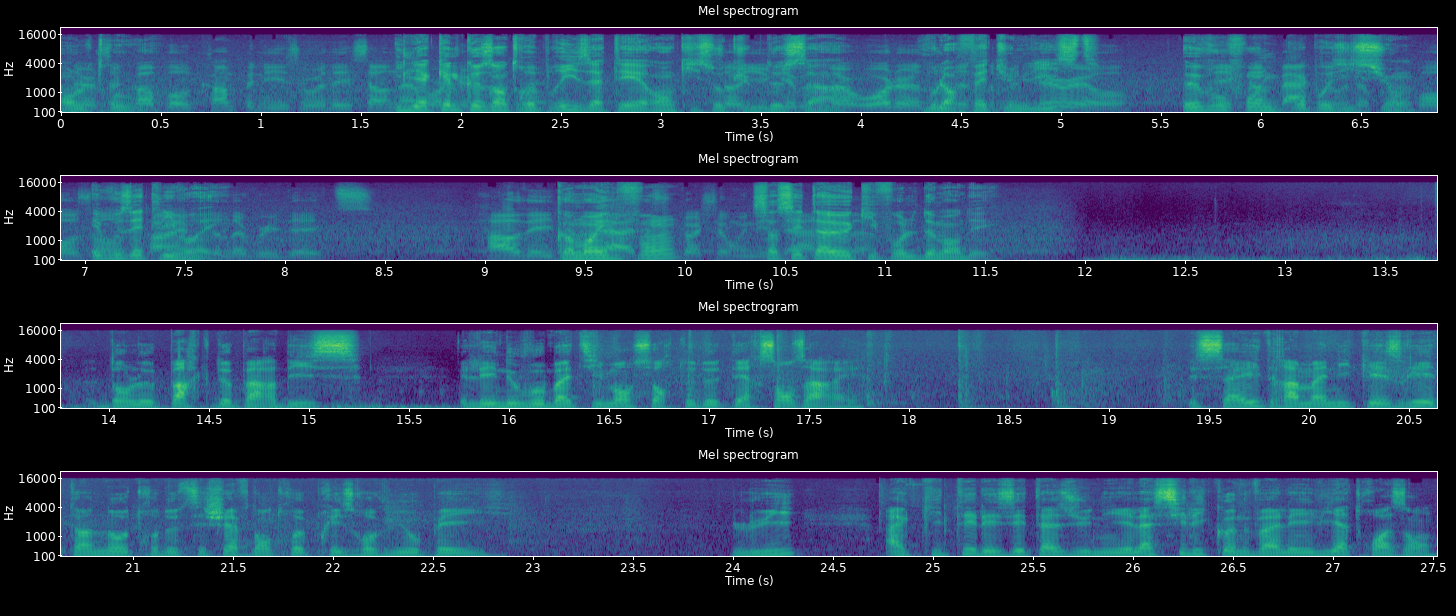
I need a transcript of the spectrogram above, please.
on le trouve. Il y a quelques entreprises à Téhéran qui s'occupent de ça. Vous leur faites une liste, eux vous font une proposition et vous êtes livré. Comment ils font Ça c'est à eux qu'il faut le demander. Dans le parc de Pardis, les nouveaux bâtiments sortent de terre sans arrêt. Saïd Ramani Kezri est un autre de ces chefs d'entreprise revenus au pays. Lui a quitté les États-Unis et la Silicon Valley il y a trois ans,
